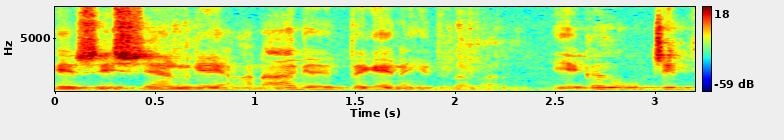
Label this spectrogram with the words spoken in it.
ඒ ශිෂ්‍යයන්ගේ අනාගතය ගැන හිතලා බලන්න. ඒක උචිත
